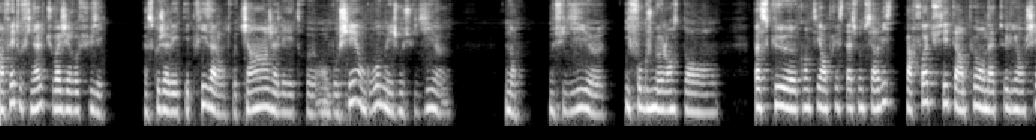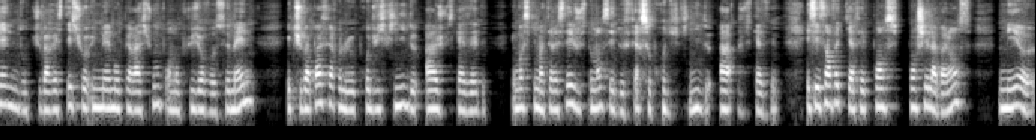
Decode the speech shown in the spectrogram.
en fait, au final, tu vois, j'ai refusé. Parce que j'avais été prise à l'entretien, j'allais être embauchée, en gros, mais je me suis dit, non. Je me suis dit, il faut que je me lance dans, parce que euh, quand tu es en prestation de service, parfois, tu sais, tu es un peu en atelier en chaîne, donc tu vas rester sur une même opération pendant plusieurs euh, semaines et tu vas pas faire le produit fini de A jusqu'à Z. Et moi, ce qui m'intéressait justement, c'est de faire ce produit fini de A jusqu'à Z. Et c'est ça, en fait, qui a fait pencher la balance. Mais euh,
